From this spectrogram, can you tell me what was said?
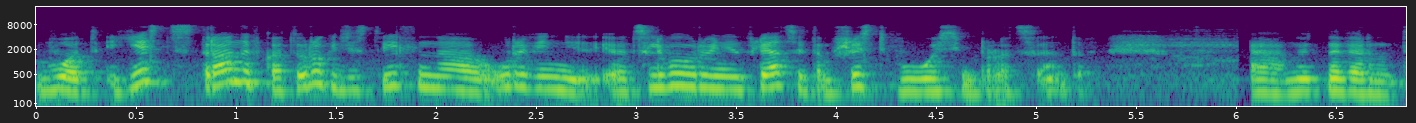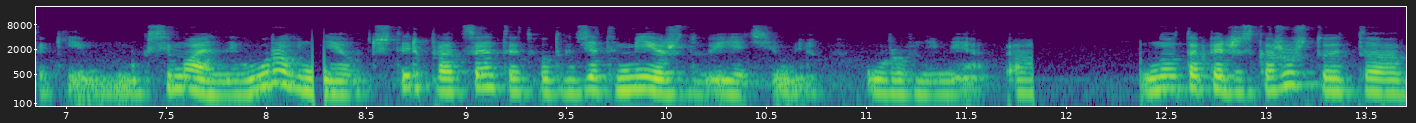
Вот. Есть страны, в которых действительно уровень, э, целевой уровень инфляции там 6-8%. А, ну, это, наверное, такие максимальные уровни. 4% это вот где-то между этими уровнями. А, Но вот опять же скажу, что это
